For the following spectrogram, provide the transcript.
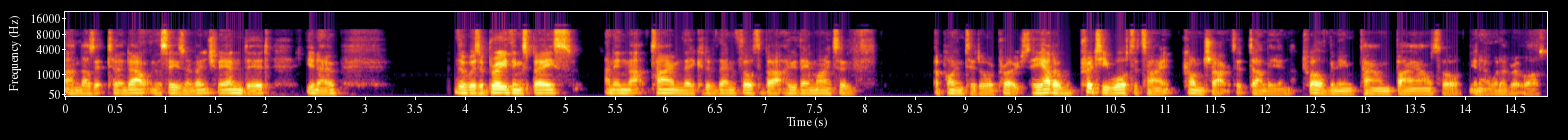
and as it turned out when the season eventually ended, you know, there was a breathing space, and in that time they could have then thought about who they might have appointed or approached. He had a pretty watertight contract at Dalian, twelve million pound buyout or you know whatever it was,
